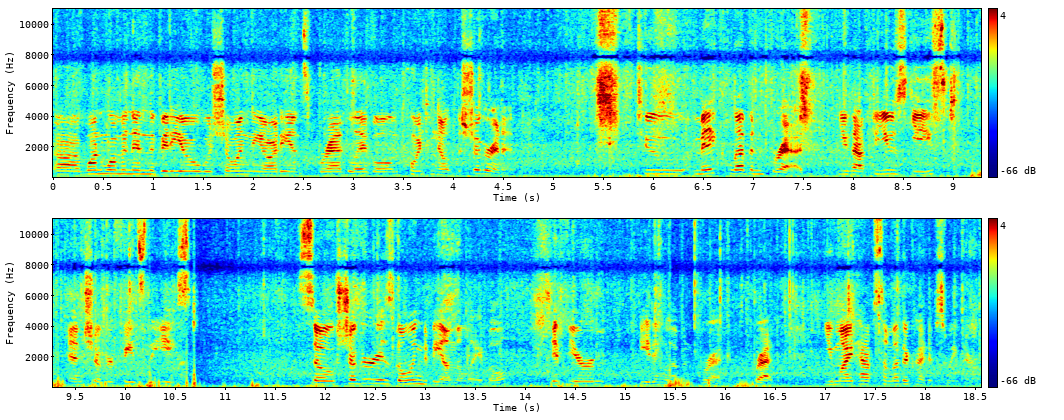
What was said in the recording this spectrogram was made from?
uh, one woman in the video was showing the audience bread label and pointing out the sugar in it. To make leavened bread, you have to use yeast, and sugar feeds the yeast. So sugar is going to be on the label if you're eating leavened bread. Bread. You might have some other kind of sweetener on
